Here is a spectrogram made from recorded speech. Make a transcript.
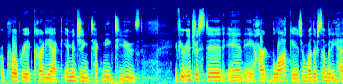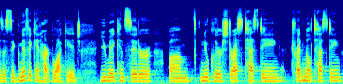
appropriate cardiac imaging technique to use. If you're interested in a heart blockage and whether somebody has a significant heart blockage, you may consider um, nuclear stress testing, treadmill testing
